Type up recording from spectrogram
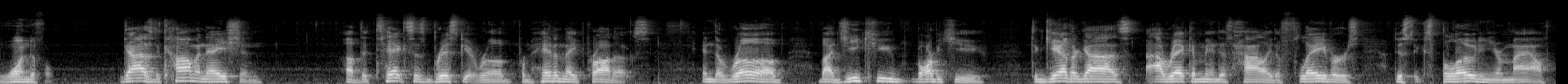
wonderful. Guys, the combination of the Texas brisket rub from Heaven Made Products and the rub by GQue Barbecue together, guys, I recommend this highly. The flavors just explode in your mouth.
